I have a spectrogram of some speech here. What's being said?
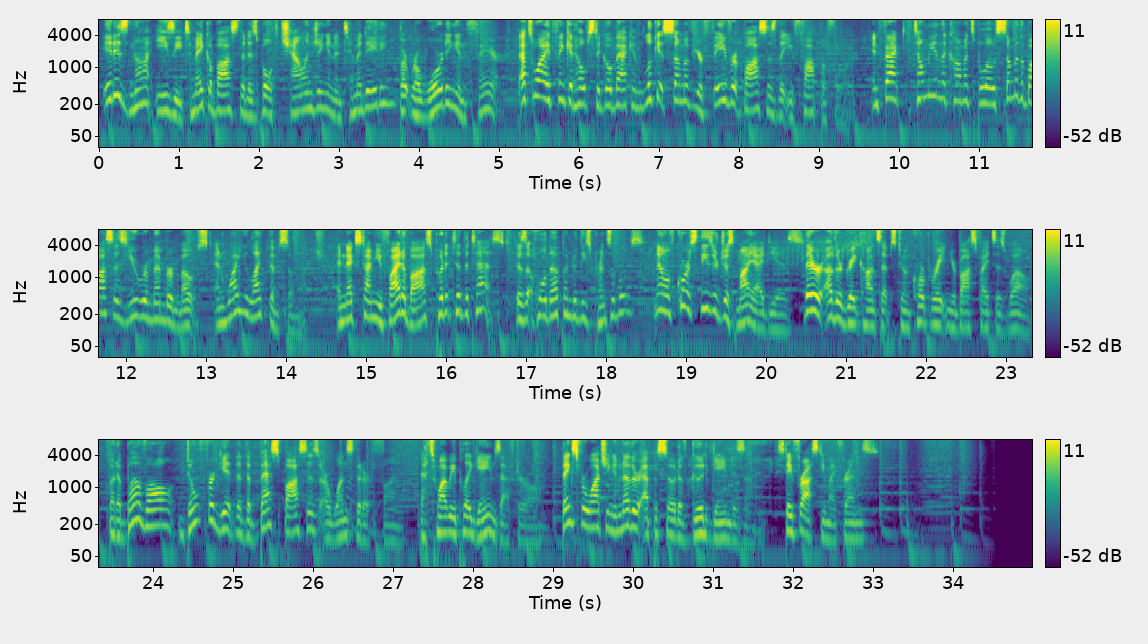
It is not easy to make a boss that is both challenging and intimidating, but rewarding and fair. That's why I think it helps to go back and look at some of your favorite bosses that you fought before. In fact, tell me in the comments below some of the bosses you remember most and why you like them so much. And next time you fight a boss, put it to the test. Does it hold up under these principles? Now, of course, these are just my ideas. There are other great concepts to incorporate in your boss fights as well. But above all, don't forget that the best bosses are ones that are fun. That's why we play games after all. Thanks for watching another episode of Good Game Design. Stay frosty, my friends.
